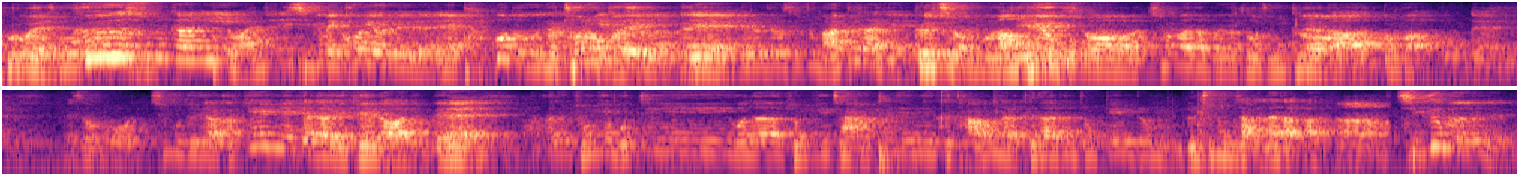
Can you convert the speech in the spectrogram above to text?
프로에 그 순간이 완전히 지금의 커리어를 예, 바꿔놓은 그러니까 좋은 그런 플레이. 그러니까 예. 예를 들어서 좀 마음 편하게. 그렇죠. 뭐 마음 대회, 비우고. 어, 청하다 보니까 더 좋은 플레이가 어. 나왔던 것 같고. 네. 그래서 뭐 친구들이 아까 게임 얘기하다가 이렇게 나왔는데 네. 약간 좀 경기 못 뛰거나 경기 잘 안 풀리는 그 다음 날 그날은 좀 게임 좀 눈치 보면서 안 하다가 아, 지금은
